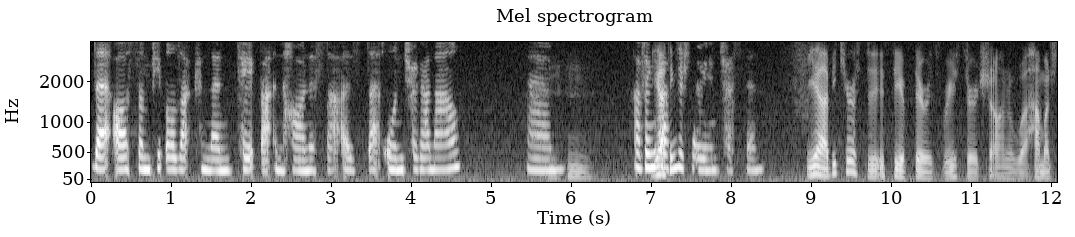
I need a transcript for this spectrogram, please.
there are some people that can then take that and harness that as their own trigger now. Um, Mm-hmm. I think Yeah, I think that's very interesting. Yeah, I'd be curious to see if there is research on how much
